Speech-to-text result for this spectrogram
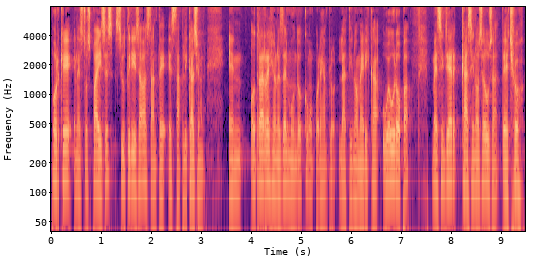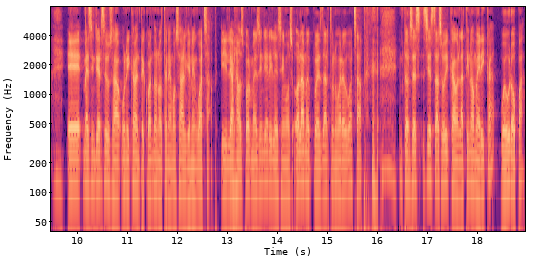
porque en estos países se utiliza bastante esta aplicación. En otras regiones del mundo, como por ejemplo Latinoamérica u Europa, Messenger casi no se usa. De hecho, eh, Messenger se usa únicamente cuando no tenemos a alguien en WhatsApp y le hablamos por Messenger y le decimos, hola, ¿me puedes dar tu número de WhatsApp? Entonces, si estás ubicado en Latinoamérica o Europa,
